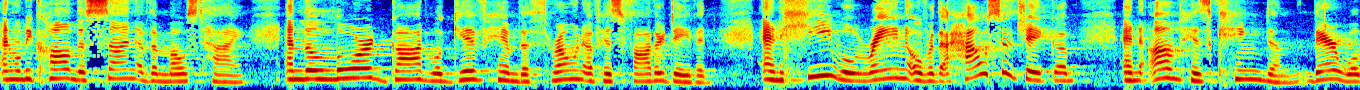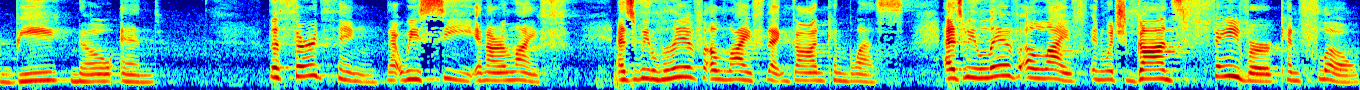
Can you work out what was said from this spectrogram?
and will be called the Son of the Most High. And the Lord God will give him the throne of his father David, and he will reign over the house of Jacob, and of his kingdom there will be no end. The third thing that we see in our life as we live a life that God can bless, as we live a life in which God's favor can flow,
